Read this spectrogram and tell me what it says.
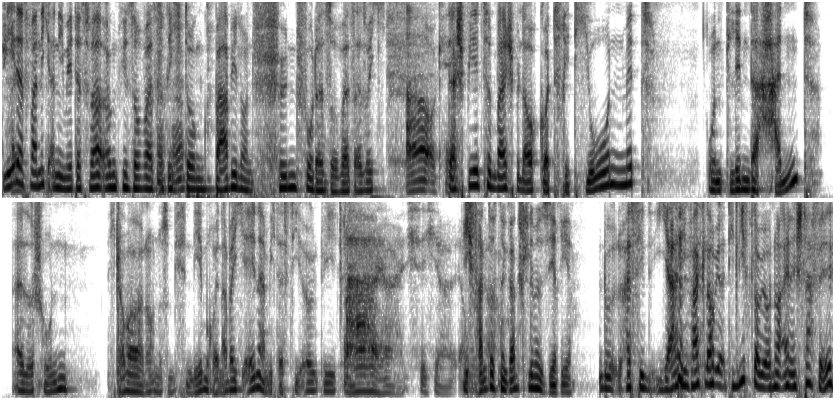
Nee, das war nicht animiert, das war irgendwie sowas Mhm. Richtung Babylon 5 oder sowas. Also ich, Ah, okay. da spielt zum Beispiel auch Gottfried John mit und Linda Hand. Also schon, ich glaube aber noch so ein bisschen Nebenrollen. Aber ich erinnere mich, dass die irgendwie. Ah, ja, ich sehe hier. Ich fand das eine ganz schlimme Serie. Du hast die, ja, die war, glaube ich, die lief, glaube ich, auch nur eine Staffel.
